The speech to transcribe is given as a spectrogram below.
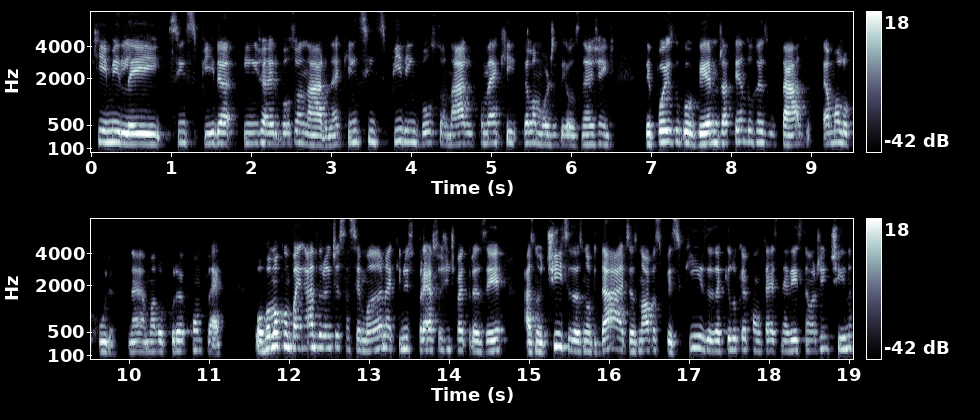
que Milley se inspira em Jair Bolsonaro, né? Quem se inspira em Bolsonaro, como é que, pelo amor de Deus, né, gente? Depois do governo, já tendo o resultado, é uma loucura, né? É uma loucura completa. Bom, vamos acompanhar durante essa semana. Aqui no Expresso a gente vai trazer as notícias, as novidades, as novas pesquisas, aquilo que acontece na eleição argentina.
